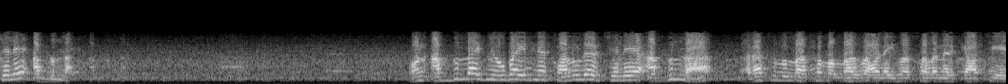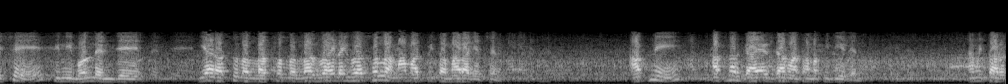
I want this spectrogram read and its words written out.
ছেলে আবদুল্লাহ। আবদুল্লাহ ইবনে উবা ইবনে সালুলের ছেলে আবদুল্লাহ রাসুল্লাহ সাল্লু আলাইসাল্লামের কাছে এসে তিনি বললেন যে ইয়া রাসুল্লাহ সাল্লু আলাইসাল্লাম আমার পিতা মারা গেছেন। আপনি আপনার গায়ের জামাটা আমাকে দিয়ে দেন। আমি তার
